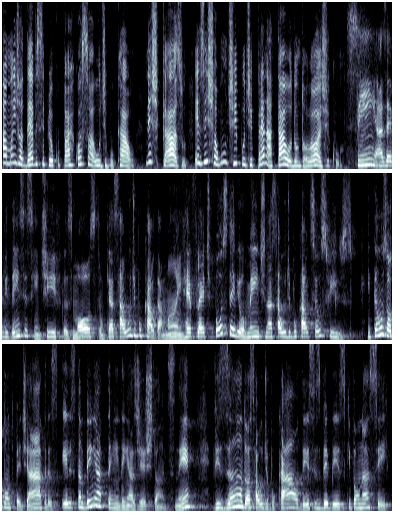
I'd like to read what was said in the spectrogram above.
a mãe já deve se preocupar com a saúde bucal? Neste caso, existe algum tipo de pré-natal odontológico? Sim, as evidências científicas mostram que a saúde bucal da mãe reflete posteriormente na saúde bucal de seus filhos. Então, os odontopediatras, eles também atendem as gestantes, né? Visando a saúde bucal desses bebês que vão nascer.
